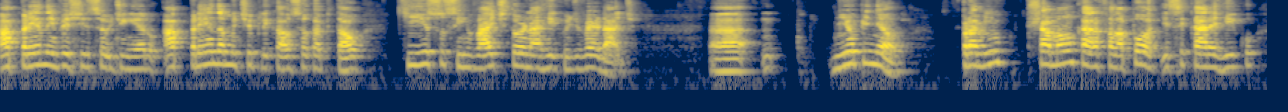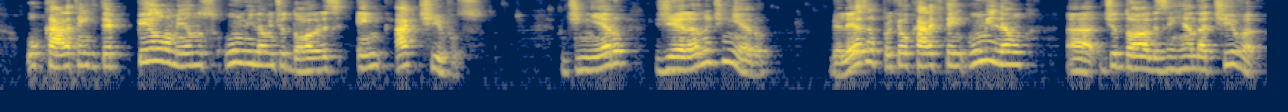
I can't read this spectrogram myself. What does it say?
aprenda a investir seu dinheiro, aprenda a multiplicar o seu capital que isso sim vai te tornar rico de verdade. Uh, minha opinião, para mim, chamar um cara e falar, pô, esse cara é rico, o cara tem que ter pelo menos um milhão de dólares em ativos. Dinheiro gerando dinheiro. Beleza? Porque o cara que tem um milhão uh, de dólares em renda ativa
